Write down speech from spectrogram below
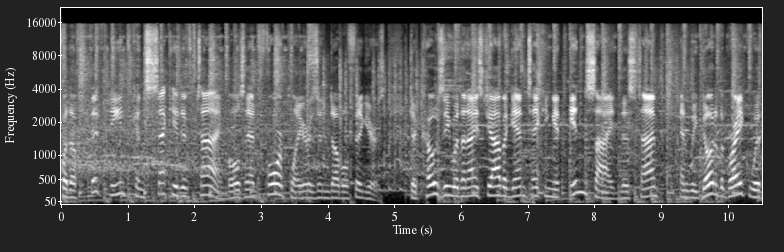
for the 15th consecutive time. Bulls had four players in double figures. DeCosey with a nice job again, taking it inside this time. And we go to the break with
